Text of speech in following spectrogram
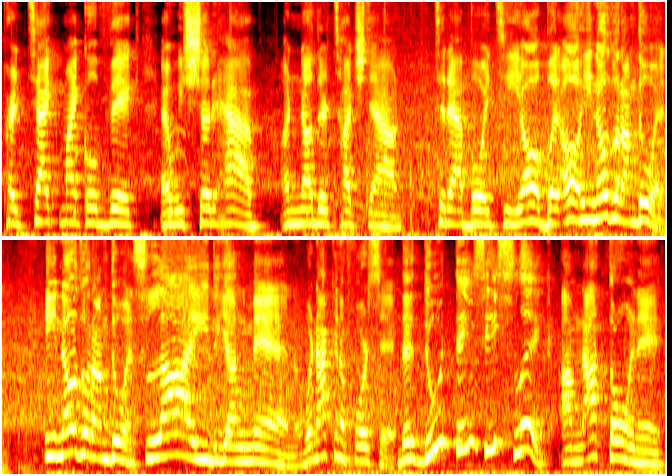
Protect Michael Vick, and we should have another touchdown to that boy T.O. But, oh, he knows what I'm doing. He knows what I'm doing. Slide, young man. We're not going to force it. The dude thinks he's slick. I'm not throwing it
